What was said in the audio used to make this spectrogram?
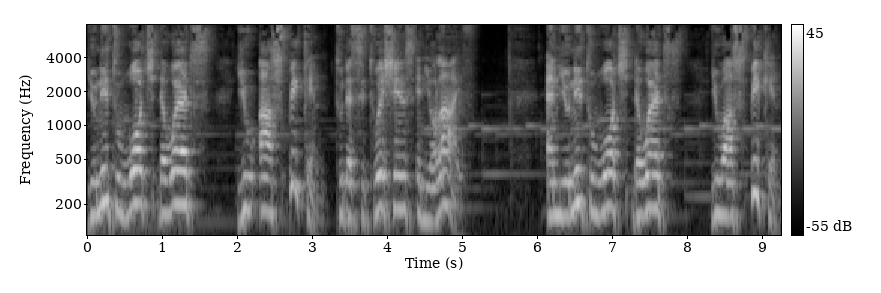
You need to watch the words you are speaking to the situations in your life. And you need to watch the words you are speaking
